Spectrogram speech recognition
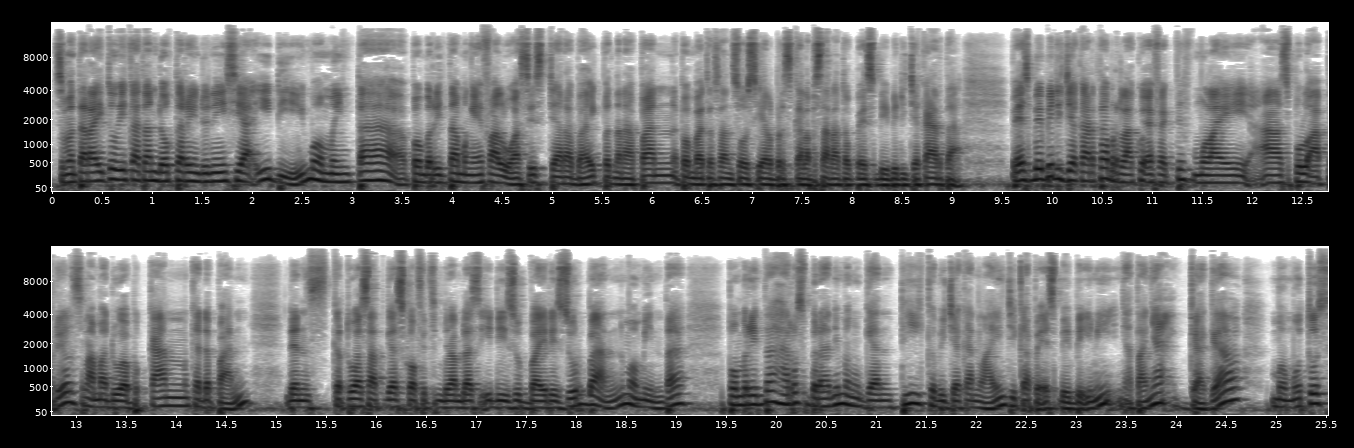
Sementara itu, Ikatan Dokter Indonesia IDI meminta pemerintah mengevaluasi secara baik penerapan pembatasan sosial berskala besar atau PSBB di Jakarta. PSBB di Jakarta berlaku efektif mulai 10 April selama dua pekan ke depan dan Ketua Satgas COVID-19 IDI Zubairi Zurban meminta pemerintah harus berani mengganti kebijakan lain jika PSBB ini nyatanya gagal memutus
